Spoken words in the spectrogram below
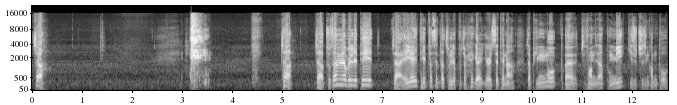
자. 자, 자, 두산 에너빌리티 자, AI 데이터 센터 전력 부족 해결 열쇠 되나. 자, 빅무 에, 죄송합니다. 북미 기술 추진 검토.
